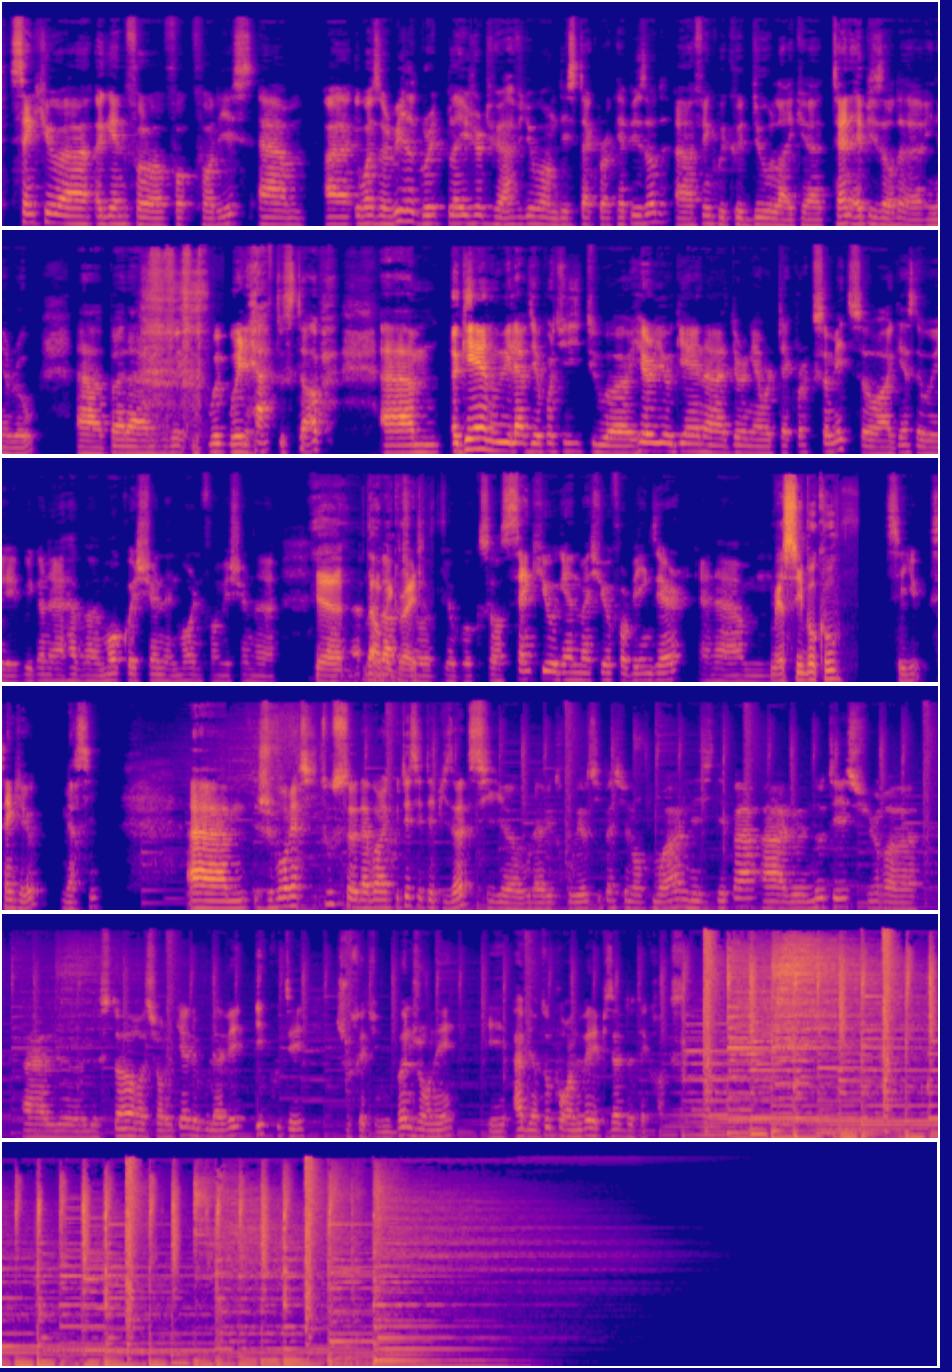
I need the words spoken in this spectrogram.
Thank you uh, again for for for this. Um, uh, it was a real great pleasure to have you on this Tech Rock episode. Uh, I think we could do like uh, 10 episodes uh, in a row, uh, but um, we, we, will have to stop. Um, again, we will have the opportunity to uh, hear you again during our Tech Rock Summit. So I guess that we, we're going to have more questions and more information. Yeah, that would be great. Your, your, book. So thank you again, Mathieu, for being there. And um, Merci beaucoup. See you. Thank you. Merci. Euh, je vous remercie tous euh, d'avoir écouté cet épisode. Si euh, vous l'avez trouvé aussi passionnant que moi, n'hésitez pas à le noter sur le, le, store sur lequel vous l'avez écouté. Je vous souhaite une bonne journée et à bientôt pour un nouvel épisode de Tech Rocks.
